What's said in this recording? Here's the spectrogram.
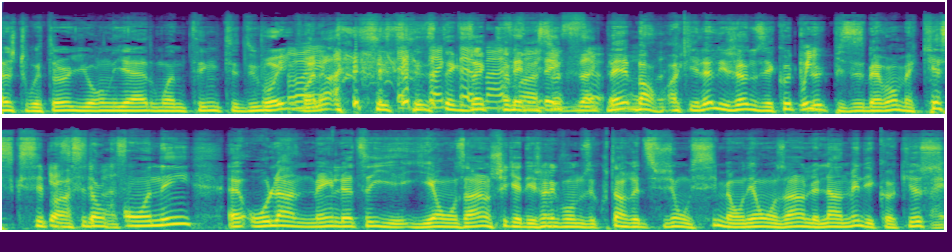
page Twitter, You Only Had One Thing to Do. Oui, voilà. C'est exactement ça. Mais bon, OK, là, les gens nous écoutent, Luc, puis ils disent, ben bon, mais qu'est-ce qui s'est passé? Donc, on est euh, au lendemain, là, tu sais, il, est 11 h Je sais qu'il y a des gens qui vont nous écouter en rediffusion aussi, mais on est 11 h le lendemain des caucus.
